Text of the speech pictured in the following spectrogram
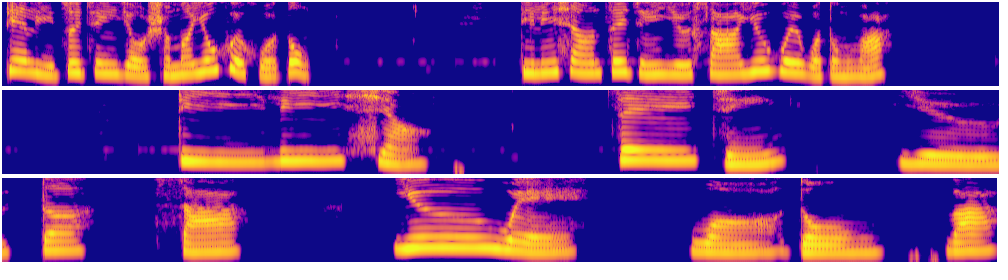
店里最近有什么优惠活动？店里向最近有啥优惠活动伐？店里向最近有的啥优惠活动伐？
